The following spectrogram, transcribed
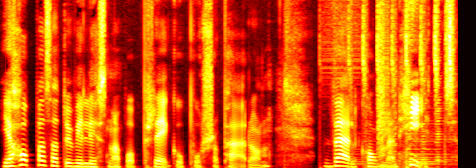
Jag hoppas att du vill lyssna på Prego, Push och Päron. Välkommen hit!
